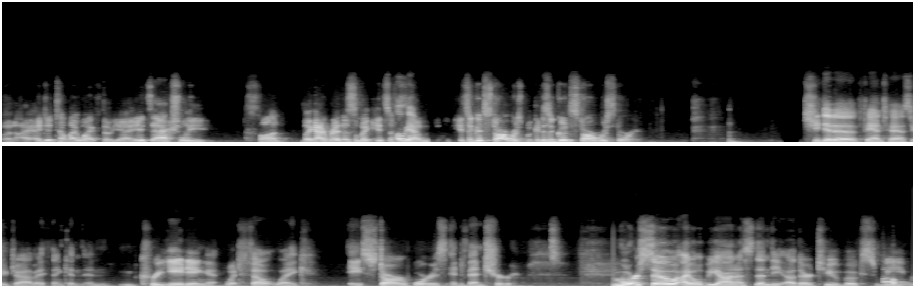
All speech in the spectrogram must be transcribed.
But I, I did tell my wife though, yeah, it's actually fun. Like I read this, I'm like, it's a Oh, yeah. fun, it's a good Star Wars book. It is a good Star Wars story. she did a fantastic job, I think, in, in creating what felt like a Star Wars adventure. More so, I will be honest, than the other two books we. Oh,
